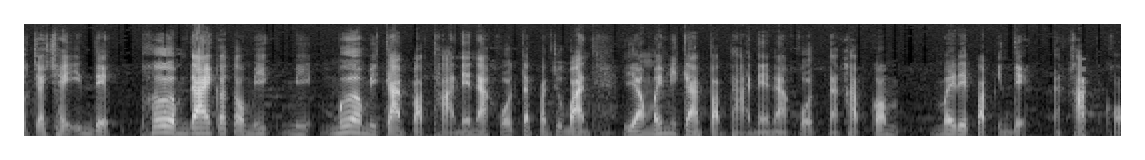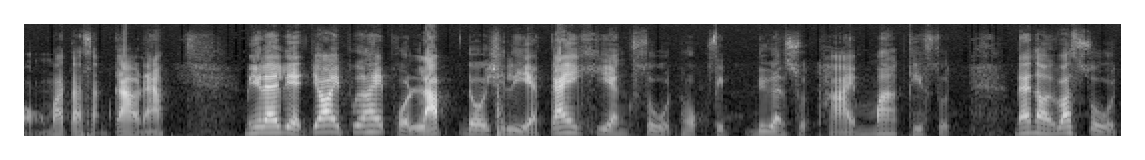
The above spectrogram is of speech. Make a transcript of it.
39 จะใช้อินเด็กซ์เพิ่มได้ก็ต่อมีมีเมื่อมีการปรับฐานในอนาคต แต่ปัจจุบันยังไม่มีการปรับฐานในอนาคตนะครับ ก็ไม่ได้ปรับอินเด็กซ์นะครับของมาตรา 39 นะมีรายละเอียดย่อยเพื่อให้ผลลัพธ์โดยเฉลี่ยใกล้เคียงสูตร 60 เดือนสุดท้ายมากที่สุด แน่นอนว่าสูตร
